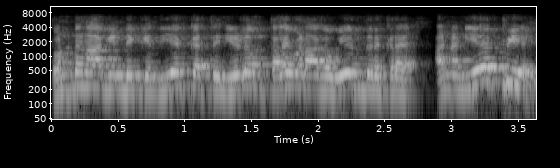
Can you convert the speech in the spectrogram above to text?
தொண்டனாக இன்றைக்கு இந்த இயக்கத்தின் இளம் தலைவனாக உயர்ந்திருக்கிற அண்ணன் ஏபிஎல்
